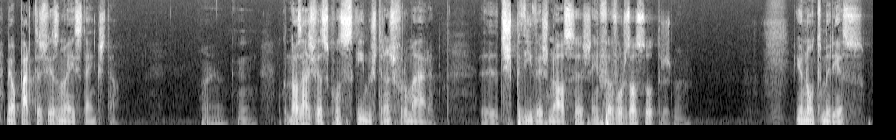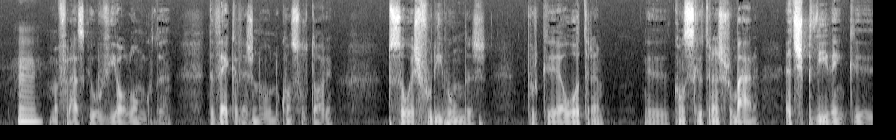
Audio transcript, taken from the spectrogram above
A maior parte das vezes não é isso que está em questão. É? Nós às vezes conseguimos transformar uh, despedidas nossas em favores aos outros. Não é? Eu não te mereço. Hum. Uma frase que eu ouvi ao longo de, de décadas no, no, consultório. Pessoas furibundas porque a outra uh, conseguiu transformar a despedida em que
